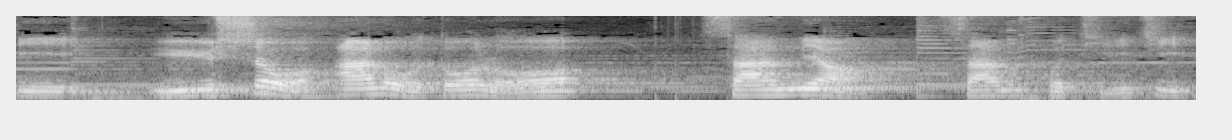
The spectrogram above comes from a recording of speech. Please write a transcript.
的于受阿耨多罗三藐三菩提记。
